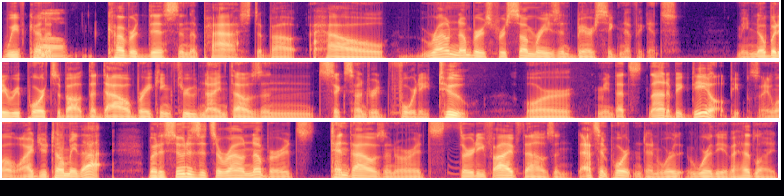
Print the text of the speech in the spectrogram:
We've kind of uh, covered this in the past about how round numbers, for some reason, bear significance. I mean, nobody reports about the Dow breaking through 9,642. Or, I mean, that's not a big deal. People say, well, why'd you tell me that? But as soon as it's a round number, it's 10,000 or it's 35,000. That's important and wor- worthy of a headline.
